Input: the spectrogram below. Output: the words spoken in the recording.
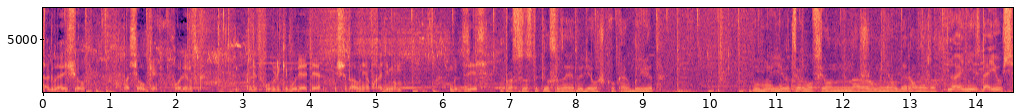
Тогда еще в поселке Хоринск Республики Бурятия посчитал необходимым быть здесь. Просто заступился за эту девушку, как бы это. Угу. И отвернулся, и он ножом меня ударил даже. Но я не сдаюсь.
